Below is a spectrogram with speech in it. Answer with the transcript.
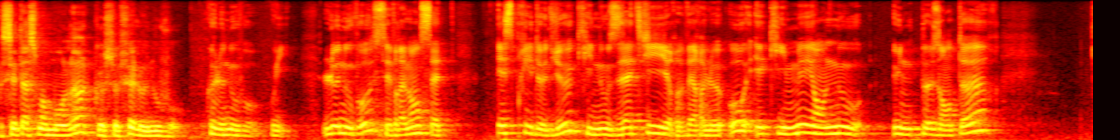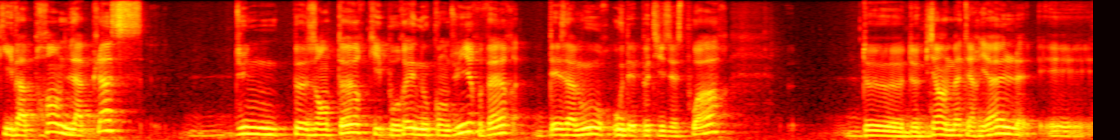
c'est à ce moment-là que se fait le nouveau. Que le nouveau, oui. Le nouveau, c'est vraiment cet esprit de Dieu qui nous attire vers le haut et qui met en nous une pesanteur qui va prendre la place d'une pesanteur qui pourrait nous conduire vers des amours ou des petits espoirs de, biens matériels et,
